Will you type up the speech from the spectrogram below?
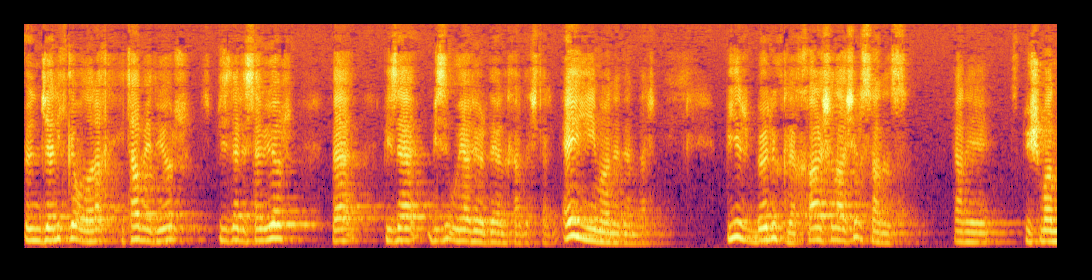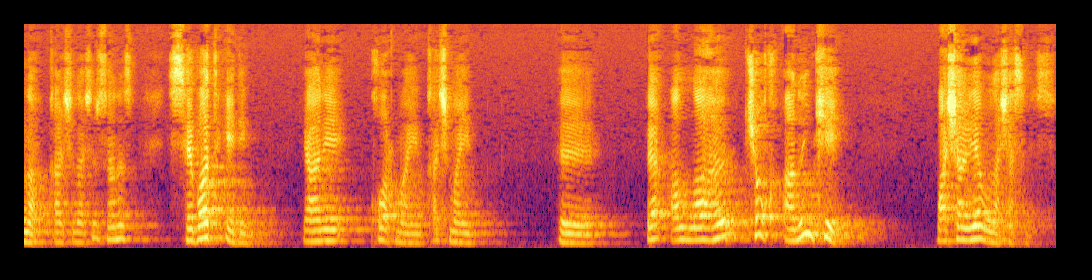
öncelikli olarak hitap ediyor. Bizleri seviyor ve bize bizi uyarıyor değerli kardeşlerim. Ey iman edenler! Bir bölükle karşılaşırsanız yani düşmanla karşılaşırsanız sebat edin. Yani korkmayın, kaçmayın. Ee, ve Allah'ı çok anın ki başarıya ulaşasınız.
